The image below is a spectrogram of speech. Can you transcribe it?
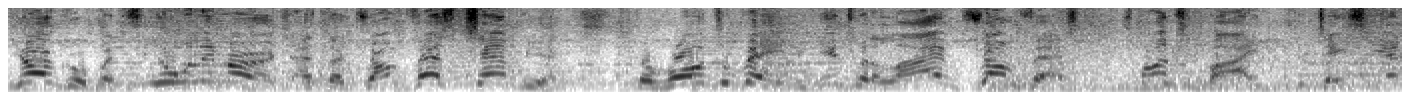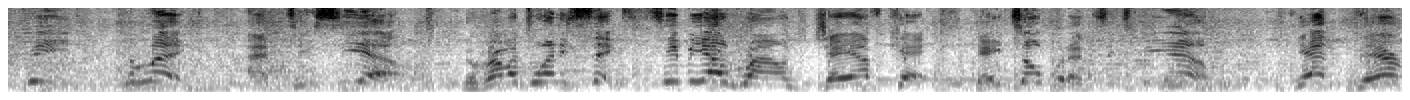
your group and see who will emerge as the Drum Fest champions. The road to Bay begins with ALIV Drum Fest, sponsored by the JCNP, the Lick, and TCL. November 26th, CBL Grounds, JFK. Gates open at 6 p.m. Get there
